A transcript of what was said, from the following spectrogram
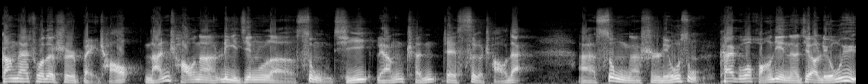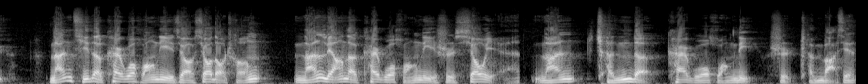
刚才说的是北朝，南朝呢历经了宋、齐、梁、陈这四个朝代，啊，宋呢是刘宋，开国皇帝呢叫刘裕；南齐的开国皇帝叫萧道成；南梁的开国皇帝是萧衍；南陈的开国皇帝是陈霸先。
